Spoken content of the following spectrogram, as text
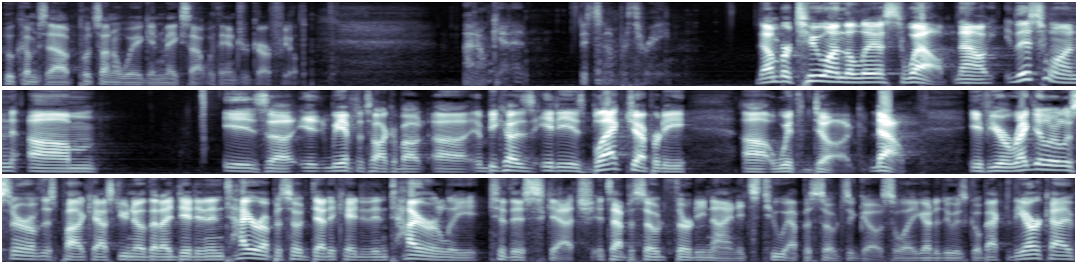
who comes out, puts on a wig, and makes out with Andrew Garfield. I don't get it. It's number three. Number two on the list. Well, now this one um, is uh, it, we have to talk about uh, because it is Black Jeopardy uh, with Doug. Now, if you're a regular listener of this podcast, you know that I did an entire episode dedicated entirely to this sketch. It's episode 39. It's two episodes ago. So all you got to do is go back to the archive,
